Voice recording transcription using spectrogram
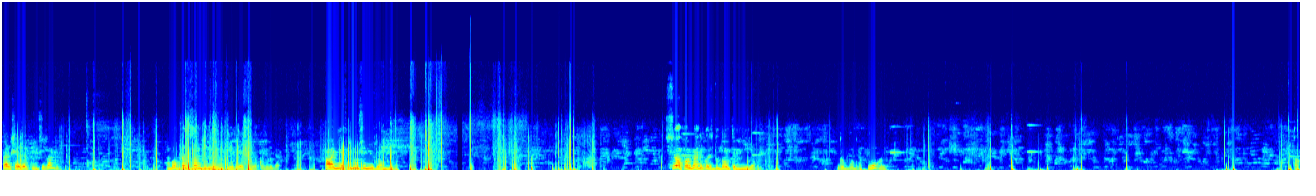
Так, сейчас я включу зомби. Бо без зомбі не інтересно якось гуляти. А, ні, включені зомбі. Все, погнали якось додому темніє. Добуду уголь. Так.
